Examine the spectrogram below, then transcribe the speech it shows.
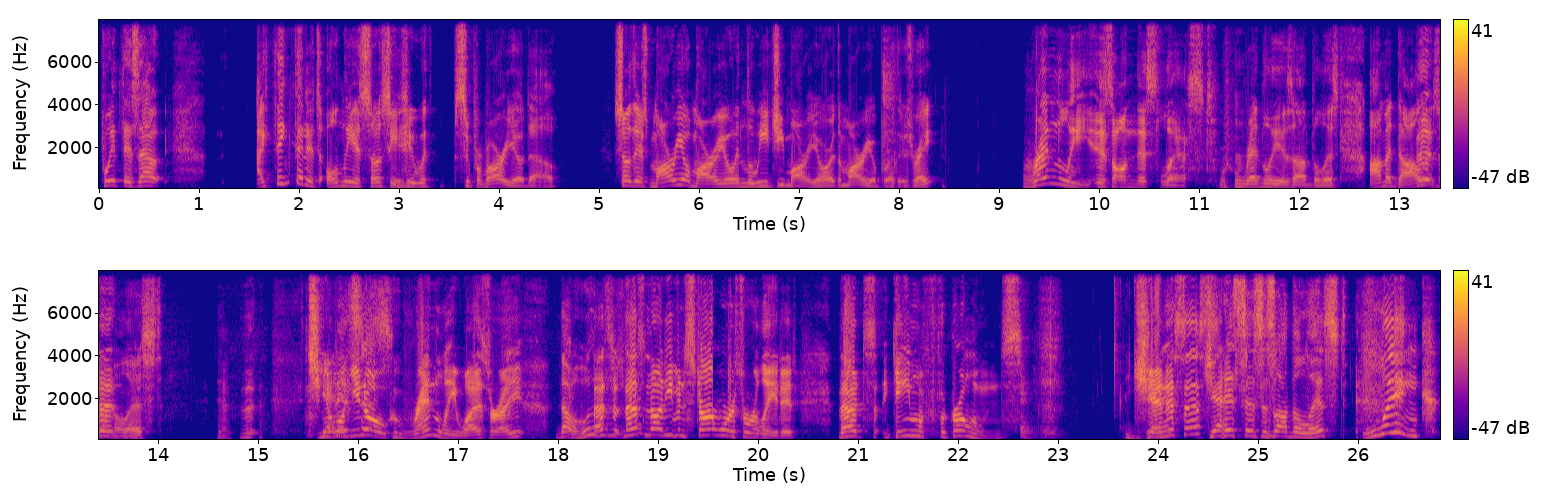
point this out. I think that it's only associated with Super Mario now. So there's Mario Mario and Luigi Mario, or the Mario brothers, right? Renly is on this list. Renly is on the list. Amidala The- is on the- the list. Yeah, well, you know who Renly was, right? No, who That's that's not even Star Wars related. That's Game of Thrones. Genesis? Genesis is on the list. Link.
